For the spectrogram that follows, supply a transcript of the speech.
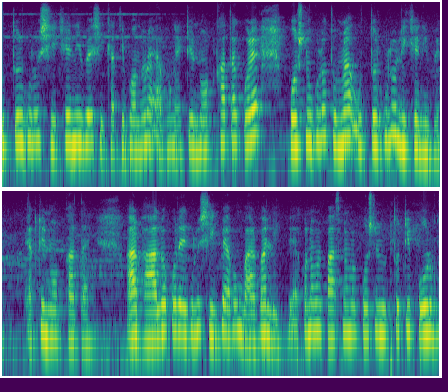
উত্তরগুলো শিখে নিবে শিক্ষার্থী বন্ধুরা এবং একটি নোট খাতা করে প্রশ্নগুলো তোমরা উত্তরগুলো লিখে নিবে একটি নোট খাতায়। আর ভালো করে এগুলো শিখবে এবং বারবার লিখবে। এখন আমার পাঁচ নম্বর প্রশ্নের উত্তরটি পড়ব।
